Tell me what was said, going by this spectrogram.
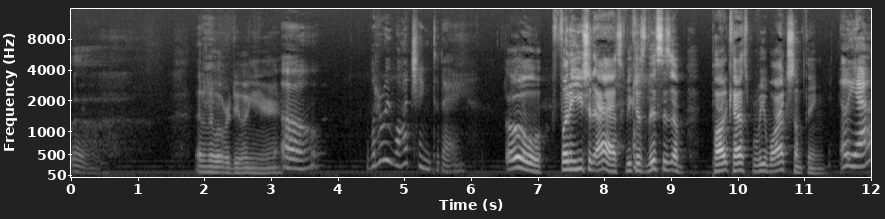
I don't know what we're doing here. Oh, what are we watching today? Oh, funny you should ask because this is a podcast where we watch something Oh, yeah?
